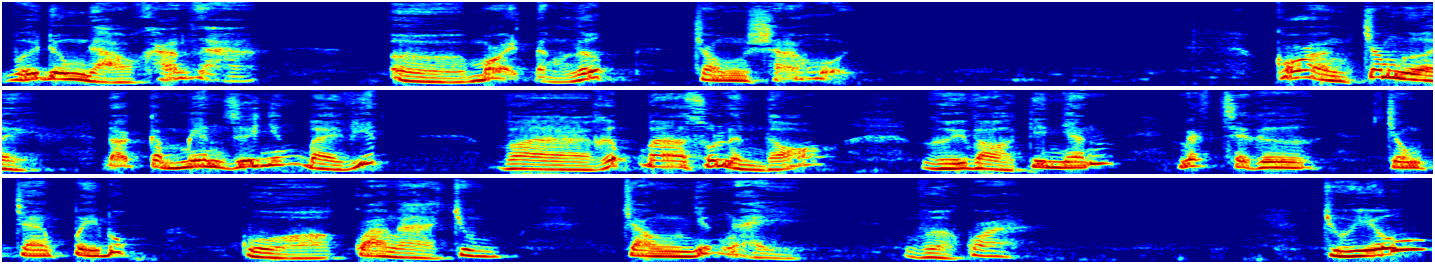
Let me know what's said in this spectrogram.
với đông đảo khán giả ở mọi tầng lớp trong xã hội. Có hàng trăm người đã comment dưới những bài viết và gấp ba số lần đó gửi vào tin nhắn Messenger trong trang Facebook của Quang Hà Trung trong những ngày vừa qua. Chủ yếu,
